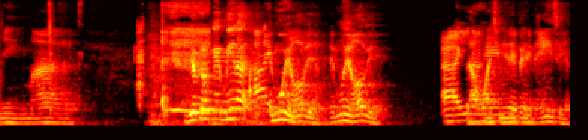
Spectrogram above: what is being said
mi madre. Yo creo que, mira, es muy obvio, es muy obvio. Hay la Watch Independencia.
